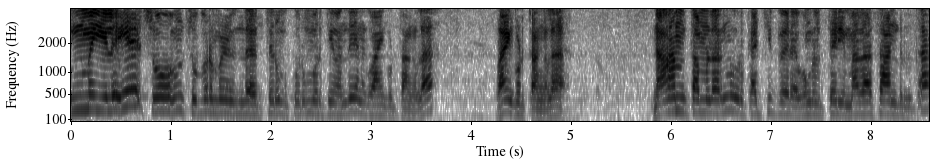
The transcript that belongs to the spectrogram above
உண்மையிலேயே சோகம் சுப்பிரமணியம் இந்த திரு குருமூர்த்தி வந்து எனக்கு வாங்கி கொடுத்தாங்களா? வாங்கி கொடுத்தாங்களா? நாம் தமிழர்னு ஒரு கட்சி பேரு உங்களுக்கு தெரியும். அதான் சான்று இருக்கா?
